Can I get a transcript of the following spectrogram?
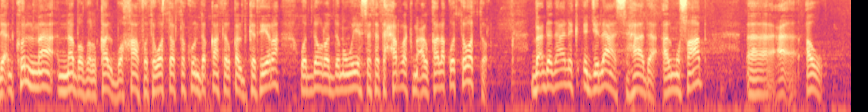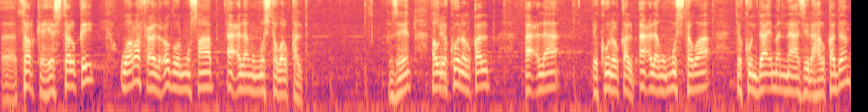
لأن كل ما نبض القلب وخاف وتوتر تكون دقات القلب كثيرة والدورة الدموية ستتحرك مع القلق والتوتر. بعد ذلك إجلاس هذا المصاب آه، أو آه، تركه يستلقي ورفع العضو المصاب أعلى من مستوى القلب. زين؟ أو يكون القلب أعلى يكون القلب أعلى من مستوى تكون دائما نازلة القدم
